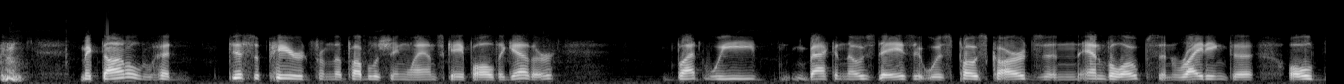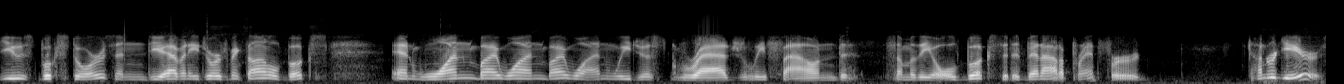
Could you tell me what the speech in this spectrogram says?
MacDonald had disappeared from the publishing landscape altogether, but we back in those days it was postcards and envelopes and writing to old used bookstores and do you have any George MacDonald books? And one by one by one, we just gradually found some of the old books that had been out of print for hundred years.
